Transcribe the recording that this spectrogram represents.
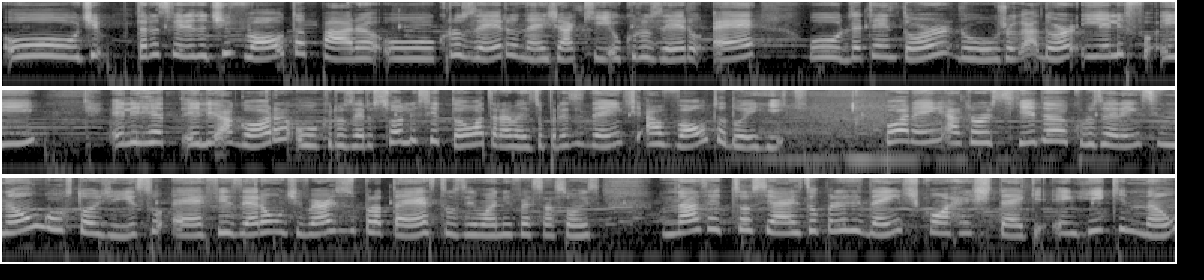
o de- transferido de volta para o Cruzeiro, né, já que o Cruzeiro é o detentor do jogador e ele fo- e ele, ele agora o Cruzeiro solicitou através do presidente a volta do Henrique. Porém, a torcida cruzeirense não gostou disso, é, fizeram diversos protestos e manifestações nas redes sociais do presidente com a hashtag Henrique não,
